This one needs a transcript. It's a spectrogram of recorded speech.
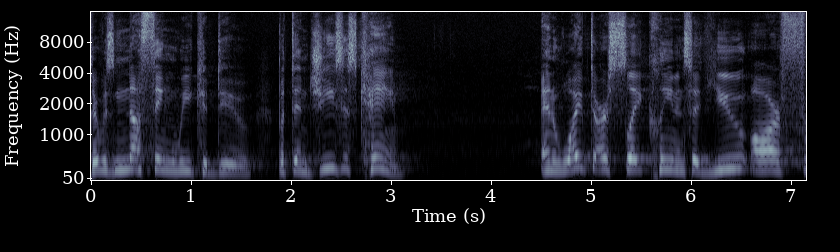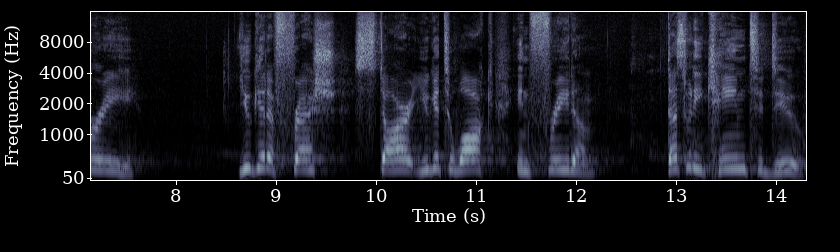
There was nothing we could do. But then Jesus came and wiped our slate clean and said, You are free. You get a fresh start. You get to walk in freedom. That's what he came to do.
